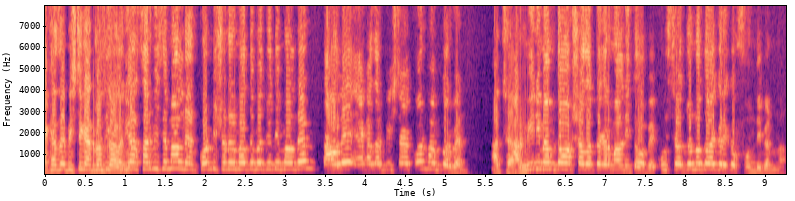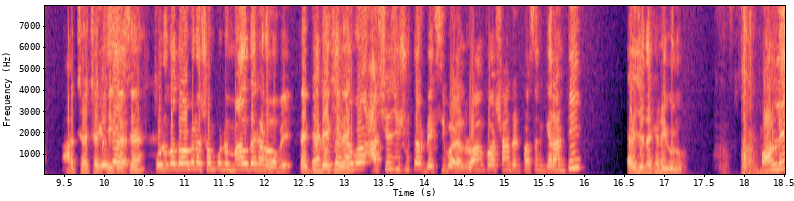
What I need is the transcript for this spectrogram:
এক হাজার বিশ টাকা অ্যাডভান্স করা লাগবে। কুরিয়ার সার্ভিসে মাল নেন কন্ডিশনের মাধ্যমে যদি মাল নেন তাহলে 1020 টাকা কনফার্ম করবেন। আচ্ছা। আর মিনিমাম দশ হাজার টাকার মাল নিতে হবে। খুচরার জন্য দয়া করে কেউ ফোন দিবেন না। আচ্ছা আচ্ছা ঠিক আছে? কোনো কথা হবে না সম্পূর্ণ মাল দেখানো হবে। একটু দেখি ভাই। আশি আশি সুতার বেক্সি বয়াল রং কস হান্ড্রেড পার্সেন্ট গ্যারান্টি এই যে দেখেন এগুলো। পারলে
